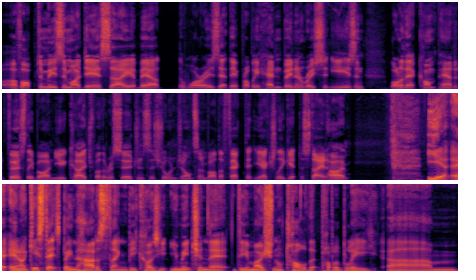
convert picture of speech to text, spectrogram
of optimism, I dare say, about the Warriors that there probably hadn't been in recent years, and a lot of that compounded firstly by a new coach, by the resurgence of Shaun Johnson, and by the fact that you actually get to stay at home. Yeah, and I guess that's been the hardest thing because you- mentioned that the emotional toll that probably um,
